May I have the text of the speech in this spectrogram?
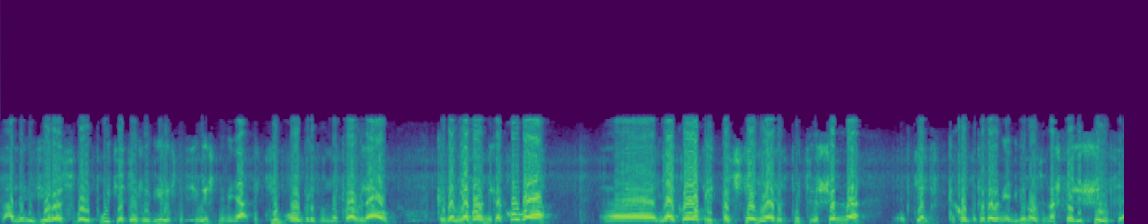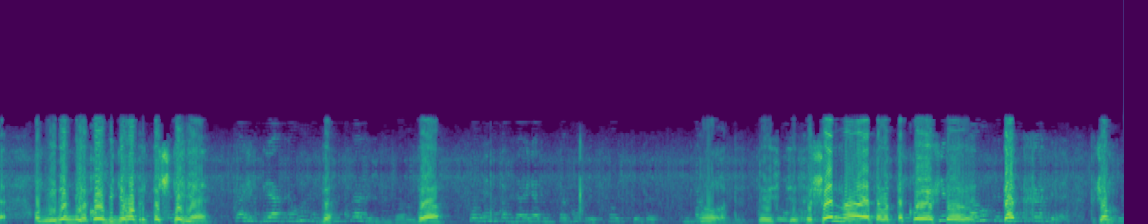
анализируя свой путь, я тоже вижу, что Всевышний меня таким образом направлял, когда не было никакого, э, никакого предпочтения. Этот путь совершенно э, тем, какой, которым я двинулся, на что решился, он не имел никакого видимого предпочтения. Да. Да. В то время, когда рядом с тобой происходит что-то Вот. То есть совершенно это вот такое, что так, причем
